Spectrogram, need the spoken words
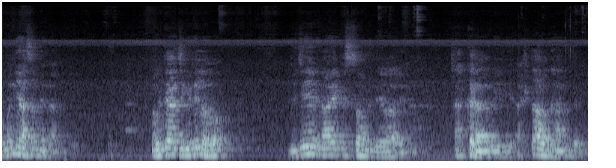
ఉపన్యాసం విన్నారు మల్కాజిగిరిలో విజయ వినాయక స్వామి దేవాలయం. అక్కడ వీరి అష్టావధానం జరిగింది.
